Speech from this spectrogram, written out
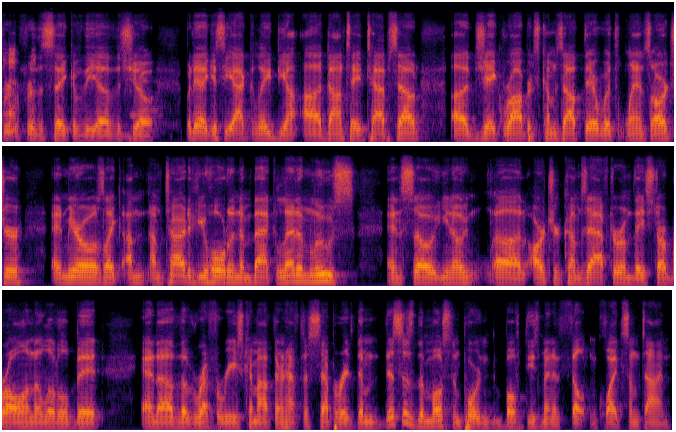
for, for, the sake of the uh, the show. But yeah, I guess the accolade. Uh, Dante taps out. Uh, Jake Roberts comes out there with Lance Archer, and Miro is like, "I'm I'm tired of you holding him back. Let him loose." And so you know, uh, Archer comes after him. They start brawling a little bit, and uh, the referees come out there and have to separate them. This is the most important both these men have felt in quite some time.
